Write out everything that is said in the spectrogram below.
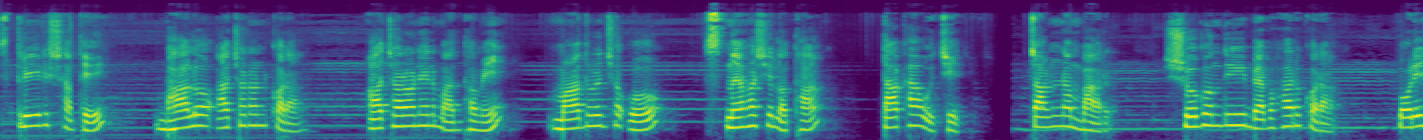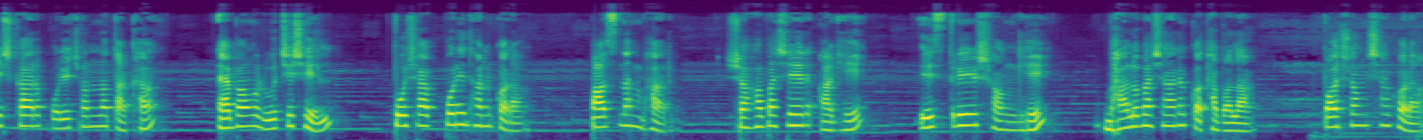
স্ত্রীর সাথে ভালো আচরণ করা। আচরণের মাধ্যমে মাধুর্য ও স্নেহশীলতা থাকা উচিত। চার নাম্বার সুগন্ধি ব্যবহার করা, পরিষ্কার পরিচ্ছন্ন থাকা এবং রুচিশীল পোশাক পরিধান করা। পাঁচ নাম্বার, সহবাসের আগে স্ত্রীর সঙ্গে ভালোবাসার কথা বলা, প্রশংসা করা।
